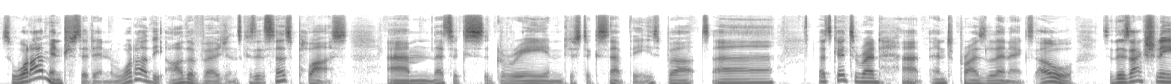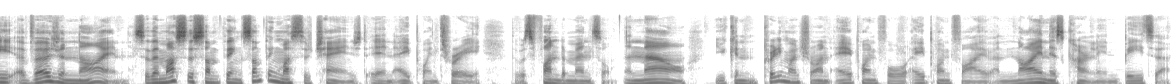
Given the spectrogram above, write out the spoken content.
So what I'm interested in, what are the other versions? Because it says plus. Um, let's agree and just accept these. But uh, let's go to Red Hat Enterprise Linux. Oh, so there's actually a version 9. So there must have something, something must have changed in 8.3 that was fundamental. And now you can pretty much run 8.4, 8.5, and 9 is currently in beta.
